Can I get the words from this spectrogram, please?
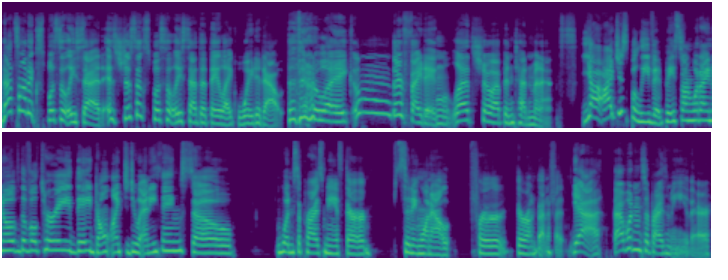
That's not explicitly said. It's just explicitly said that they like waited out. That they're like, mm, they're fighting. Let's show up in 10 minutes. Yeah, I just believe it. Based on what I know of the Volturi, they don't like to do anything. So wouldn't surprise me if they're sitting one out for their own benefit. Yeah, that wouldn't surprise me either.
